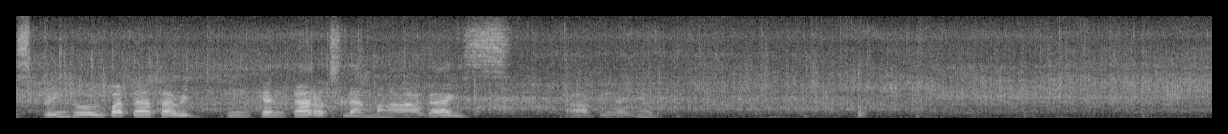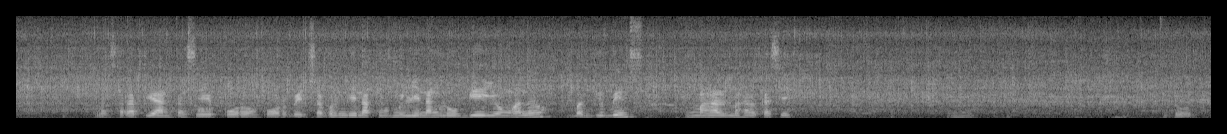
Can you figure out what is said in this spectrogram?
Spring roll, patata with can carrots lang mga guys. Ah, tingnan nyo. Masarap yan kasi purong puro vegetable. Hindi na ako bumili ng lubi yung ano, bagyo beans. Mahal-mahal kasi. Hmm. Ito,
